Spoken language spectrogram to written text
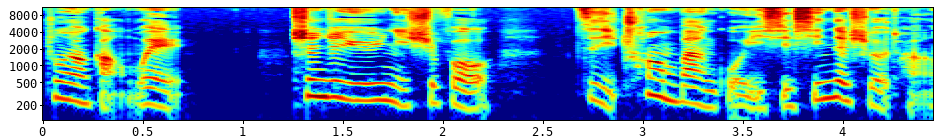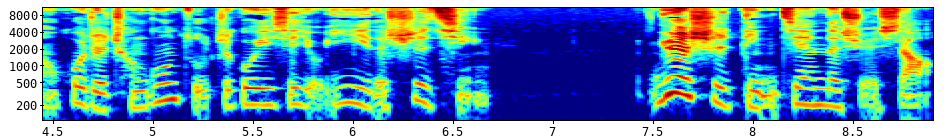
重要岗位，甚至于你是否自己创办过一些新的社团或者成功组织过一些有意义的事情。越是顶尖的学校，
